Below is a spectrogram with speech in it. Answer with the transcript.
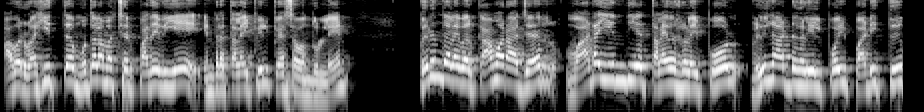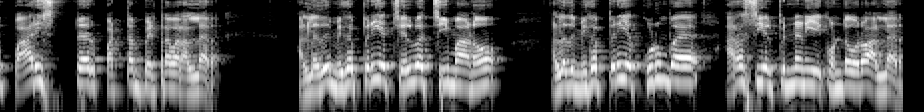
அவர் வகித்த முதலமைச்சர் பதவியே என்ற தலைப்பில் பேச வந்துள்ளேன். பெருந்தலைவர் காமராஜர் வட இந்திய தலைவர்களைப் போல் வெளிநாடுகளில் போய் படித்து பாரிஸ்டர் பட்டம் பெற்றவர் அல்லர். அல்லது மிகப்பெரிய செல்வச் சீமானோ அல்லது மிகப்பெரிய குடும்ப அரசியல் பின்னணியை கொண்டவரோ அல்லர்.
